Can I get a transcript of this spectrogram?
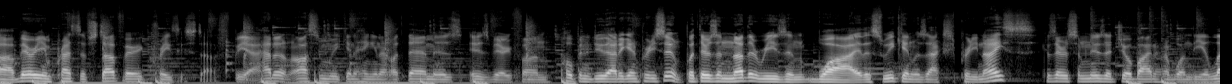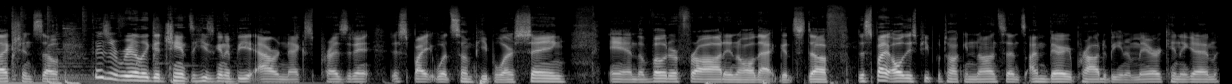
Uh, very impressive stuff, very crazy stuff. But yeah, I had an awesome weekend hanging out with them. It was, it was very fun. Hoping to do that again pretty soon. But there's another reason why this weekend was actually pretty nice because there was some news that Joe Biden had won the election. So there's a really good chance that he's going to be our next president, despite what some people are saying and the voter fraud and all that good stuff. Despite all these people talking nonsense, I'm very proud to be an American again.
